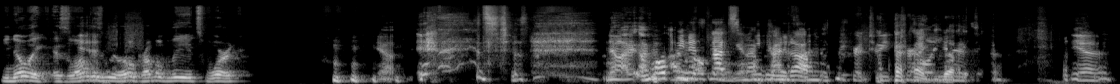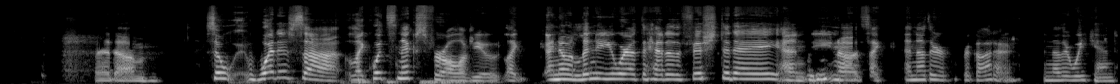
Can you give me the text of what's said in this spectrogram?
you know like as long as we row probably it's work. Yeah. It's just no I, I'm hoping it's not and i'm trying it to up. find the secret to eternal youth yeah. But um so what is uh like what's next for all of you like i know linda you were at the head of the fish today and you know it's like another regatta another weekend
